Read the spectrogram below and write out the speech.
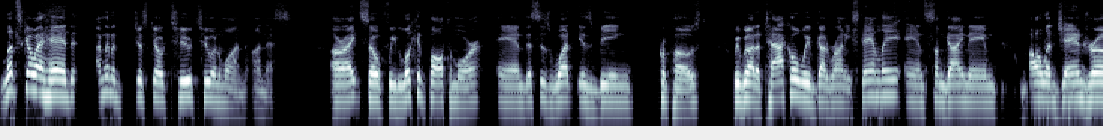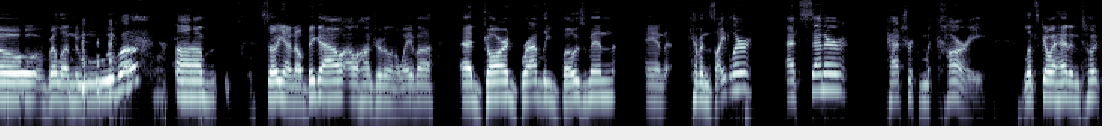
let's go ahead. I'm gonna just go two, two, and one on this. All right. So if we look at Baltimore, and this is what is being proposed. We've got a tackle. We've got Ronnie Stanley and some guy named Alejandro Villanueva. um, so yeah, no, Big Al, Alejandro Villanueva. At guard, Bradley Bozeman and Kevin Zeitler. At center, Patrick Mekari. Let's go ahead and to-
